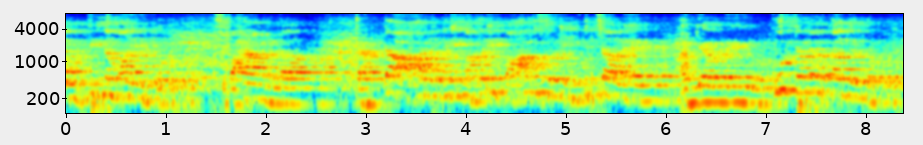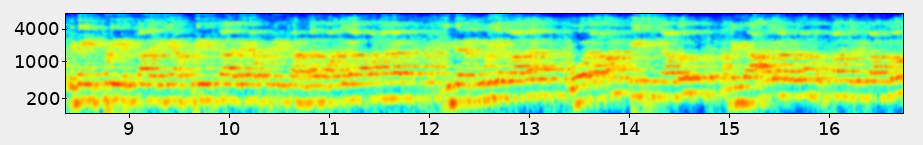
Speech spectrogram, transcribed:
ஒரு திண்ண மாதிரி இருக்கும். சுபகானந்தா கரெக்டா ஆறு மணி மகரி பாங்கு சொல்லி முடிச்சாலே அங்கே ஒரு கூட்டமே உட்கார்ந்து இருக்கும் இவன் இப்படி இருக்கா இவன் அப்படி இருக்கா இவன் அப்படி இருக்கா எல்லாம் பாதுகாப்பானாங்க இதன் மூலியமாக ஒரு ஆள் பேசினாலும் அங்க யார் யாரெல்லாம் உட்கார்ந்து இருக்காங்களோ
